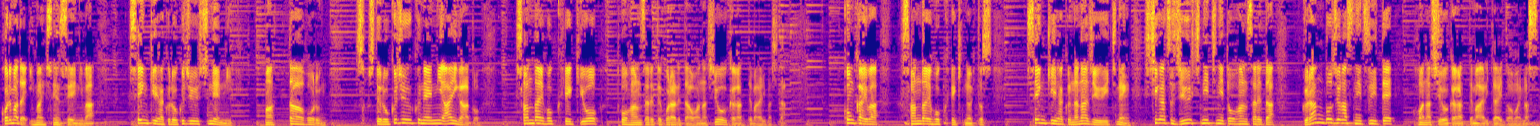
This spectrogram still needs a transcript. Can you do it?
これまで今井先生には1967年にマッターホルンそして69年にアイガーと三大北壁を登板されてこられたお話を伺ってまいりました。今回は三大北壁の一つ1971年7月17日に登板されたグランドジュラスについてお話を伺ってまいりたいと思います。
